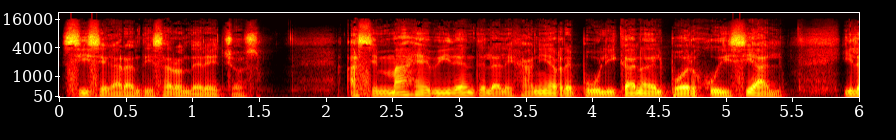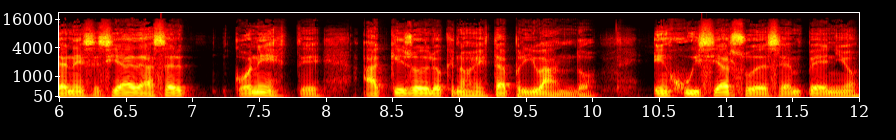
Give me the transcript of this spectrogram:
sí se garantizaron derechos. Hace más evidente la lejanía republicana del Poder Judicial y la necesidad de hacer con éste aquello de lo que nos está privando, enjuiciar su desempeño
